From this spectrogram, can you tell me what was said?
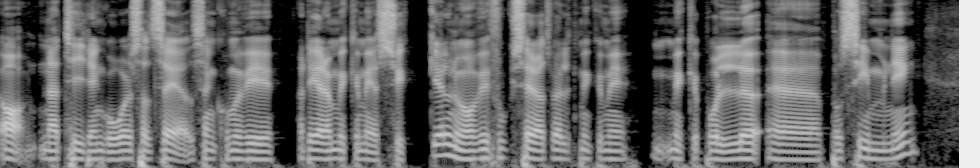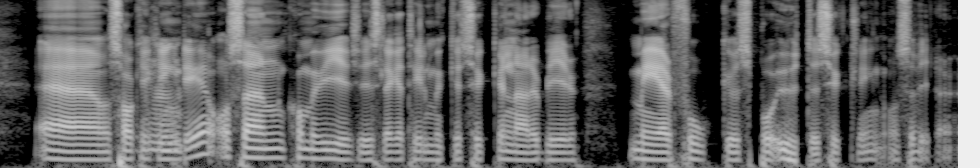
ja, när tiden går så att säga. Sen kommer vi addera mycket mer cykel. Nu har vi fokuserat väldigt mycket, mer, mycket på, på simning och saker kring mm. det och sen kommer vi givetvis lägga till mycket cykel när det blir mer fokus på utecykling och så vidare.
